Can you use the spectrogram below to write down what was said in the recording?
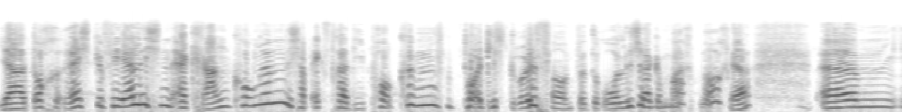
ja doch recht gefährlichen Erkrankungen. Ich habe extra die Pocken deutlich größer und bedrohlicher gemacht noch. Ja, ähm,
